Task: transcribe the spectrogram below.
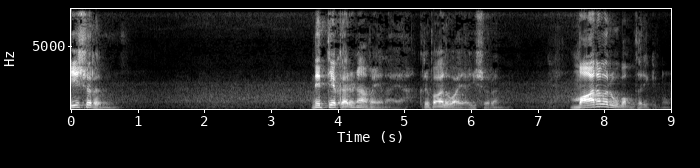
ഈശ്വരൻ നിത്യകരുണാമയനായ കൃപാലുവായ ഈശ്വരൻ മാനവരൂപം ധരിക്കുന്നു.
